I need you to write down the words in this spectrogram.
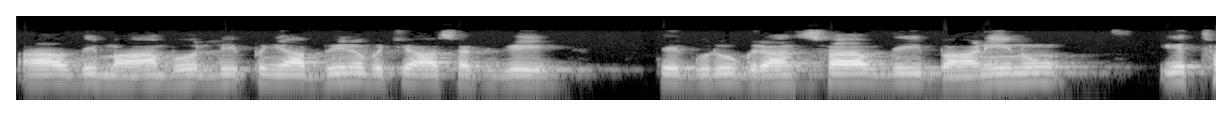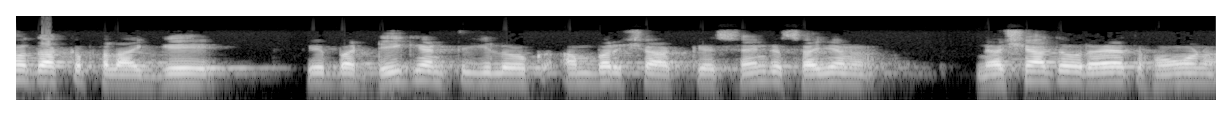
ਆਪ ਦੀ ਮਾਂ ਬੋਲੀ ਪੰਜਾਬੀ ਨੂੰ ਬਚਾ ਸਕਗੇ ਤੇ ਗੁਰੂ ਗ੍ਰੰਥ ਸਾਹਿਬ ਦੀ ਬਾਣੀ ਨੂੰ ਇੱਥੋਂ ਤੱਕ ਫੈਲਾਈਏ ਕਿ ਵੱਡੀ ਗਿਣਤੀ 'ਚ ਲੋਕ ਅੰਬਰ ਛਕ ਕੇ ਸਿੰਘ ਸਜਣ, ਨਸ਼ਿਆਂ ਤੋਂ ਰਹਿਤ ਹੋਣ,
